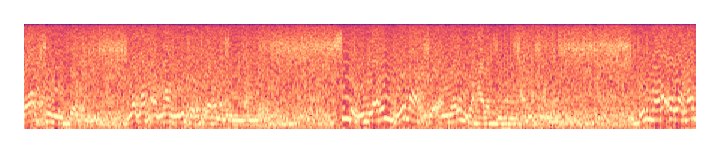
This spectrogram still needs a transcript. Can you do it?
reaksiyon izliyor neden? Onlar gibi tefsir etmediğinden şimdi bunların bu lafı onların cehaletinden kaynaklanıyor. Bunlara o zaman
